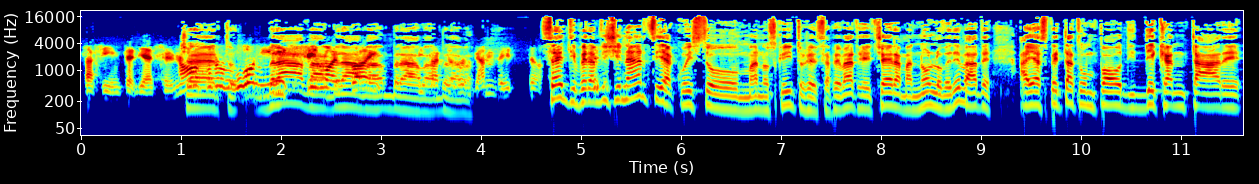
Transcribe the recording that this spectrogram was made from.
fa finta di essere no, Certo, sono buonissimo brava, e brava, poi brava, brava. Senti, per avvicinarsi a questo manoscritto che sapevate che c'era ma non lo vedevate, hai aspettato un po' di decantare,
